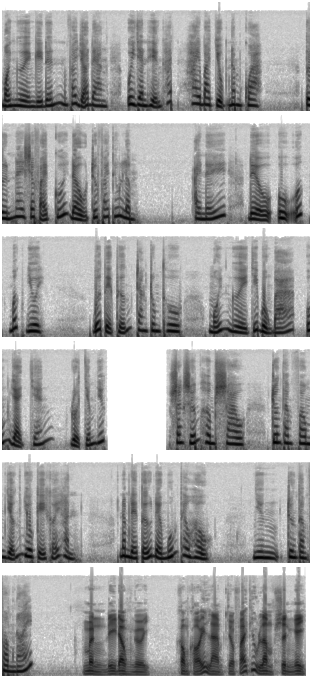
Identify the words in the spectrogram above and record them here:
Mọi người nghĩ đến phái võ đan uy danh hiển hách hai ba chục năm qua, từ nay sẽ phải cúi đầu trước phái thiếu lâm. Ai nấy đều u uất mất vui. Bữa tiệc thưởng trăng trung thu, mỗi người chỉ buồn bã uống vài chén rồi chấm dứt. Sáng sớm hôm sau, Trương Tam Phong dẫn vô kỵ khởi hành. Năm đệ tử đều muốn theo hầu. Nhưng Trương Tam Phong nói Mình đi đông người, không khỏi làm cho phái thiếu lâm sinh nghi.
